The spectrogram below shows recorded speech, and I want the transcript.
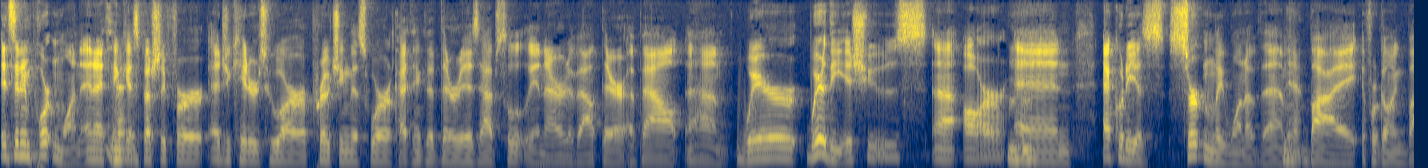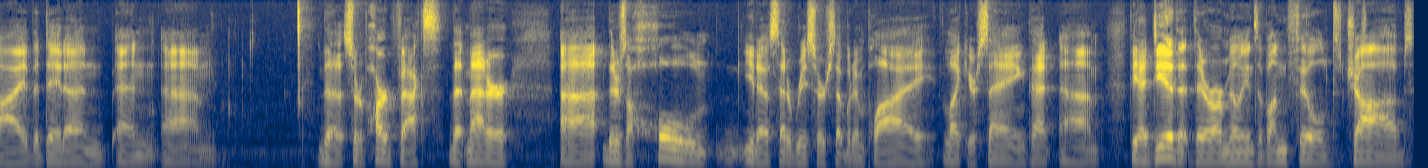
it's an important one, and I think Yeah. especially for educators who are approaching this work, I think that there is absolutely a narrative out there about um, where where the issues uh, are, and equity is certainly one of them. Mm-hmm. Yeah. By if we're going by the data and and um, the sort of hard facts that matter. Uh, there's a whole you know set of research that would imply, like you're saying, that um, the idea that there are millions of unfilled jobs,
